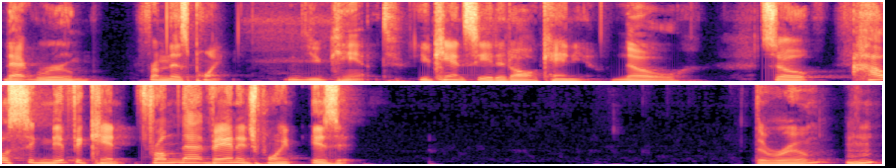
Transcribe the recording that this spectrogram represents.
that room from this point? You can't. You can't see it at all, can you? No. So, how significant from that vantage point is it? The room? Mhm.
